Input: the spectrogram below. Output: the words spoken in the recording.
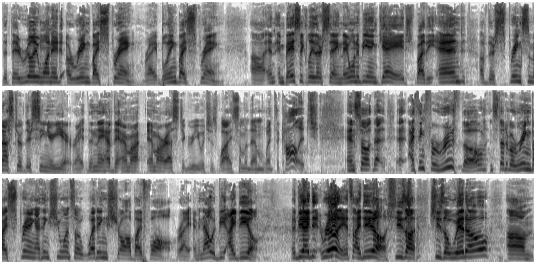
that they really wanted a ring by spring, right? Bling by spring. Uh, and, and, basically, they're saying they want to be engaged by the end of their spring semester of their senior year, right? Then they have the MR, MRS degree, which is why some of them went to college. And so, that, I think for Ruth, though, instead of a ring by spring, I think she wants a wedding shawl by fall, right? I mean, that would be ideal. It'd be ide- really, it's ideal. She's a she's a widow, um,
